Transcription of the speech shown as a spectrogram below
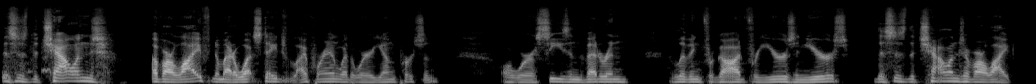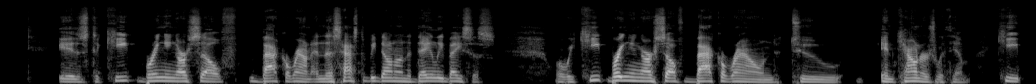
this is the challenge of our life, no matter what stage of life we're in, whether we're a young person or we're a seasoned veteran living for God for years and years. This is the challenge of our life is to keep bringing ourselves back around and this has to be done on a daily basis where we keep bringing ourselves back around to encounters with him keep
